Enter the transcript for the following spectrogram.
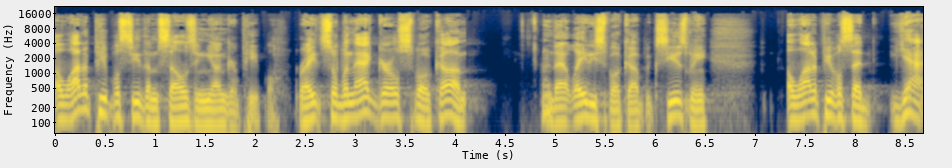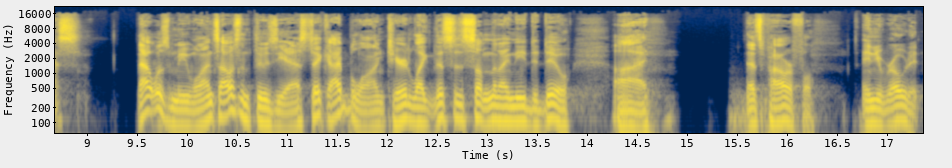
a lot of people see themselves in younger people, right? So when that girl spoke up, or that lady spoke up, excuse me, a lot of people said, yes, that was me once. I was enthusiastic. I belonged here. Like, this is something that I need to do. Uh, that's powerful. And you wrote it.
